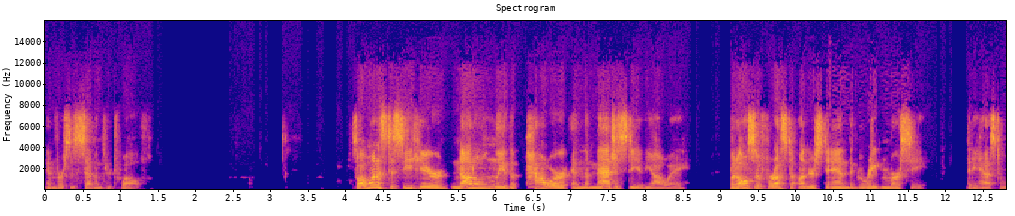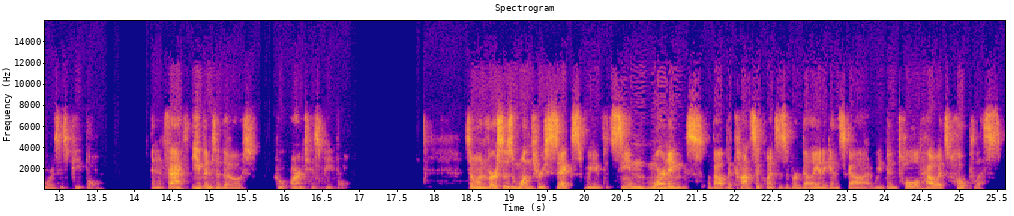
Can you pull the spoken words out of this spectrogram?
in verses 7 through 12. So I want us to see here not only the power and the majesty of Yahweh, but also for us to understand the great mercy that he has towards his people. And in fact, even to those who aren't his people. So in verses one through six, we've seen warnings about the consequences of rebellion against God. We've been told how it's hopeless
